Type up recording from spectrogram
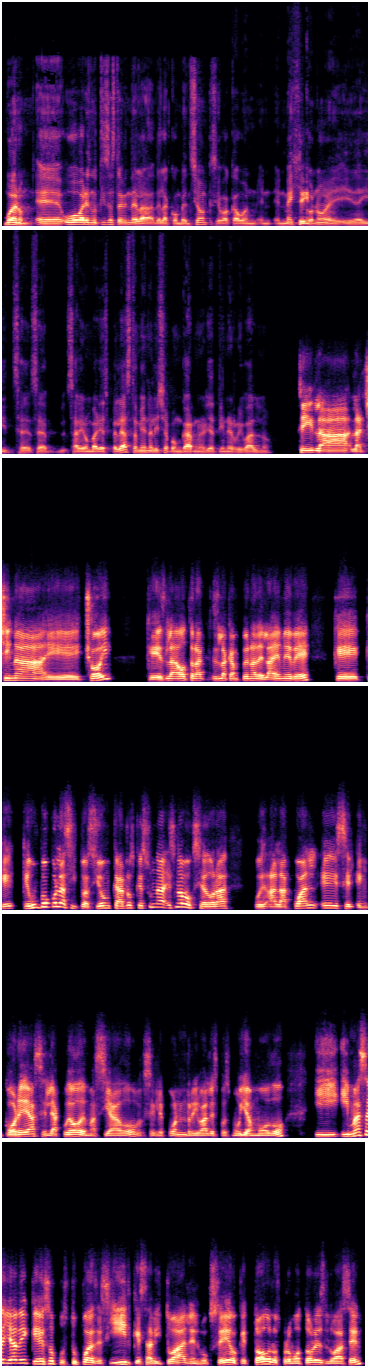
Bueno, eh, hubo varias noticias también de la, de la convención que se llevó a cabo en, en, México, ¿no? Y de ahí se, salieron varias peleas. También Alicia Von Garner ya tiene rival, ¿no? Sí, la, la china eh, Choi, que es la otra, que es la campeona de la AMB, que, que, un poco la situación, Carlos, que es una, es una boxeadora pues a la cual en Corea se le ha cuidado demasiado, se le ponen rivales pues muy a modo, y, más allá de que eso pues tú puedes decir que es habitual en el boxeo, que todos los promotores lo hacen,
